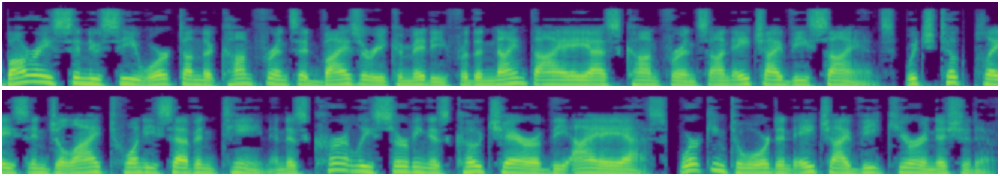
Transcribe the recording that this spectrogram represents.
Barré Sinoussi worked on the Conference Advisory Committee for the 9th IAS Conference on HIV Science, which took place in July 2017 and is currently serving as co-chair of the IAS, working toward an HIV cure initiative.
